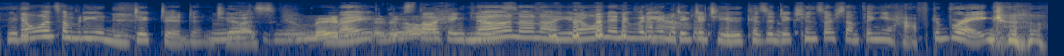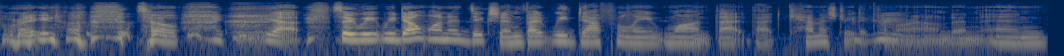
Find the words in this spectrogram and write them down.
we don't want somebody addicted to No, us, no. Maybe, right? maybe No not. stalking. No, no, no. You don't want anybody addicted to you because addictions are something you have to break, right? so, yeah. So we, we don't want addiction, but we definitely want that, that chemistry to come mm-hmm. around and, and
